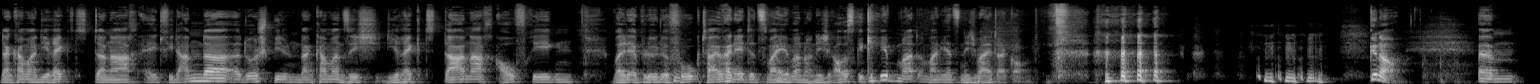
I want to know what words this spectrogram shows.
dann kann man direkt danach Eight Feet Under äh, durchspielen und dann kann man sich direkt danach aufregen, weil der blöde Vogt Hibernated 2 immer noch nicht rausgegeben hat und man jetzt nicht weiterkommt. genau. Ähm,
